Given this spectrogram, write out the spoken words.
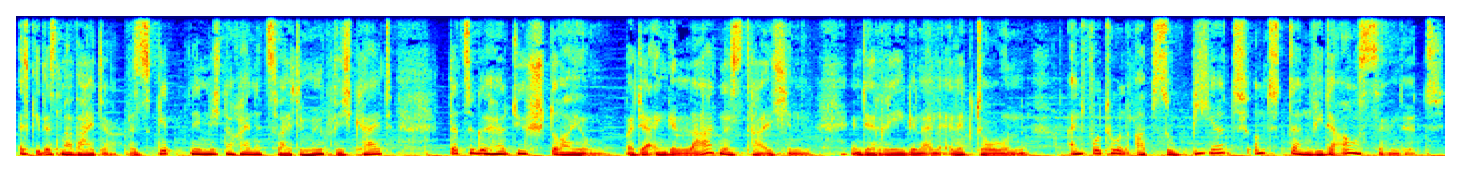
Es geht erstmal weiter. Es gibt nämlich noch eine zweite Möglichkeit. Dazu gehört die Streuung, bei der ein geladenes Teilchen, in der Regel ein Elektron, ein Photon absorbiert und dann wieder aussendet.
